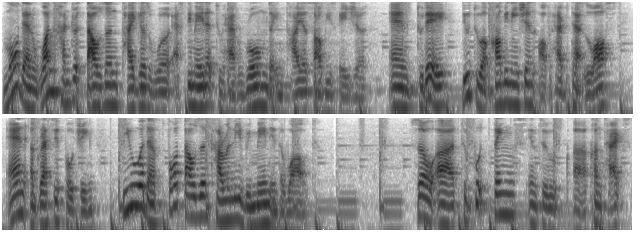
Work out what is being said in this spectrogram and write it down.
more than 100,000 tigers were estimated to have roamed the entire Southeast Asia. And today, due to a combination of habitat loss and aggressive poaching, fewer than 4,000 currently remain in the wild. So, uh, to put things into uh, context,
